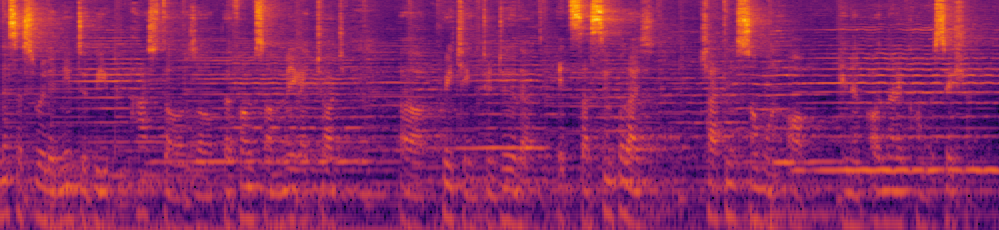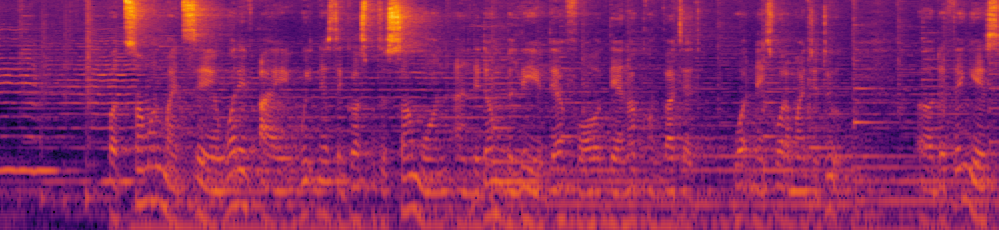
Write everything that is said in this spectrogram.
necessarily need to be pastors or perform some mega church uh, preaching to do that. It's as simple as chatting someone up in an ordinary conversation. But someone might say, What if I witness the gospel to someone and they don't believe, therefore they are not converted? What next? What am I to do? Uh, the thing is,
